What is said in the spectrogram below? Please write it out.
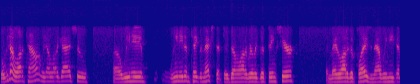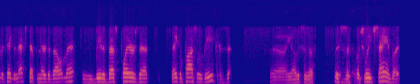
but we got a lot of talent. We got a lot of guys who uh, we need we need them to take the next step. They've done a lot of really good things here and made a lot of good plays, and now we need them to take the next step in their development and be the best players that they can possibly be. Because uh, you know this is a this is a Coach Leach saying, but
